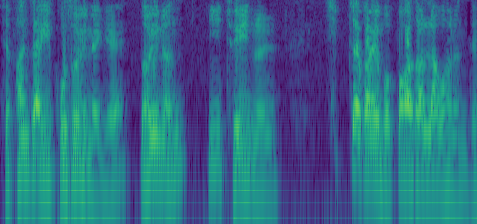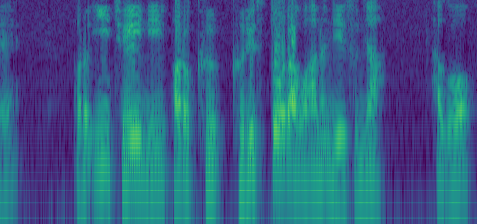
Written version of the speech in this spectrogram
재판장이 고소인에게 너희는 이 죄인을 십자가에 못 박아 달라고 하는데 바로 이 죄인이 바로 그 그리스도라고 하는 예수냐 하고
